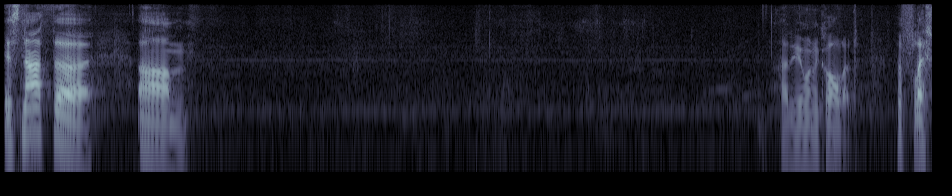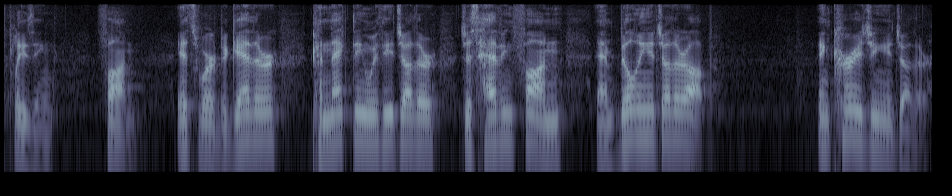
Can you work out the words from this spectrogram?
It's not the um, how do you want to call it? The flesh pleasing fun. It's we're together, connecting with each other, just having fun and building each other up, encouraging each other.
